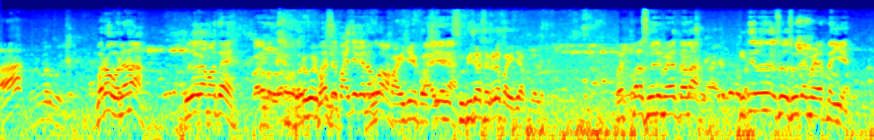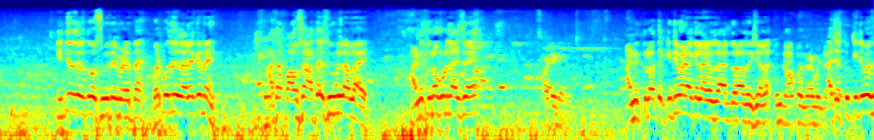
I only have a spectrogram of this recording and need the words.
हा? बरोबर बोल ना? तुझं काय मत आहे बरोबर बस पाहिजे का नको? पाहिजे पाहिजे सुविधा सगळं पाहिजे आपल्याला. पण तुम्हाला सुविधा मिळत नाही ना. किती दिवस सुविधा मिळत नाहीये. किती दिवस तुम्हाला सुविधा मिळत नाही. भरपूर दिवस झाले की नाही? आता पावसा आता सुरू झाला आहे. आणि तुला कुठं जायचं आहे? आणि तुला आता किती वेळा केला जायला तुला रिक्षाला? दहा पंधरा मिनिटं. अच्छा तू किती वेळ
